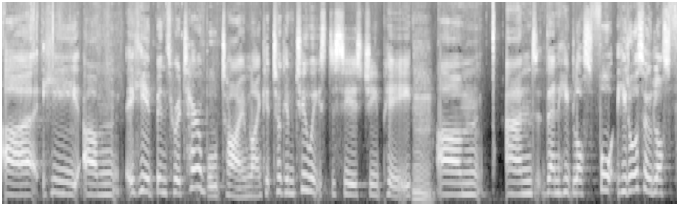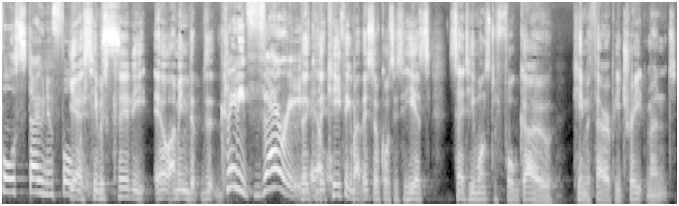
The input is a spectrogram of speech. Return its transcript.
uh, he um, he had been through a terrible time. Like it took him two weeks to see his GP. Mm. Um, and then he'd lost four. He'd also lost four stone in four. Yes, weeks. he was clearly ill. I mean, the, the, clearly very the, ill. The key thing about this, of course, is he has said he wants to forego chemotherapy treatment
